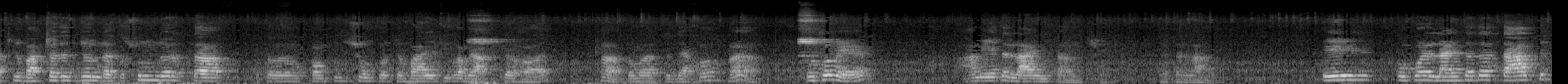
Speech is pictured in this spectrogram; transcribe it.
আজকে বাচ্চাদের জন্য এত সুন্দর একটা কম্পিটিশন করছে, বাড়ি কীভাবে আঁকতে হয়। হ্যাঁ তোমরা একটু দেখো হ্যাঁ। প্রথমে আমি এটা লাইন টানছি এটা লাইন এই উপরের লাইনটাতে তার ঠিক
